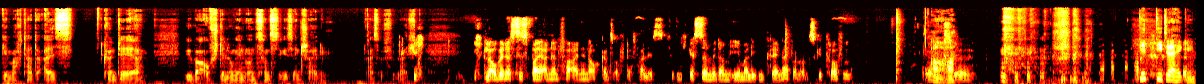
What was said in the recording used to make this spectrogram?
gemacht hat, als könnte er über Aufstellungen und sonstiges entscheiden. Also vielleicht. Ich, ich glaube, dass das bei anderen Vereinen auch ganz oft der Fall ist. Ich habe mich gestern mit einem ehemaligen Trainer von uns getroffen. Und Aha. äh, Dieter Hecking.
